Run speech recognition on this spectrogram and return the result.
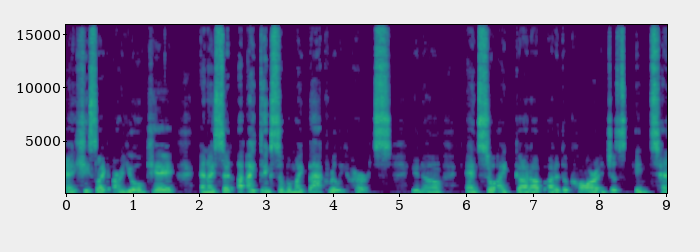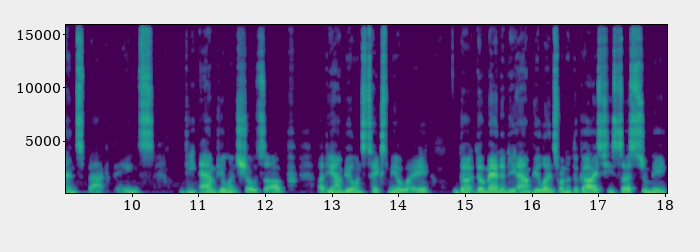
And he's like, "Are you okay?" And I said, I, I think so, but my back really hurts." You know, and so I got up out of the car and just intense back pains. The ambulance shows up. Uh, the ambulance takes me away. The, the man in the ambulance, one of the guys, he says to me,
